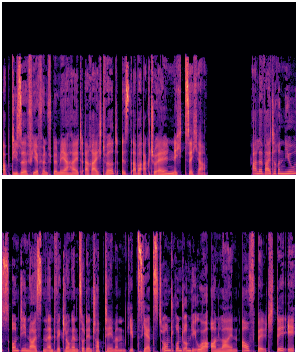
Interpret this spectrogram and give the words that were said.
Ob diese Vierfünftelmehrheit erreicht wird, ist aber aktuell nicht sicher. Alle weiteren News und die neuesten Entwicklungen zu den Top-Themen gibt's jetzt und rund um die Uhr online auf Bild.de.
